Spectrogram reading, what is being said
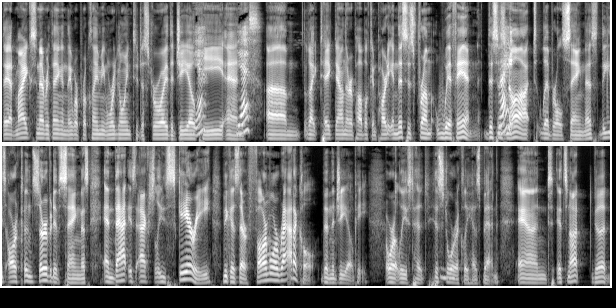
they had mics and everything, and they were proclaiming we're going to destroy the GOP and yes. um, like take down the Republican Party. And this is from within. This is Right. not liberals saying this. These are conservatives saying this. And that is actually scary because they're far more radical than the GOP, or at least had historically has been. And it's not good,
